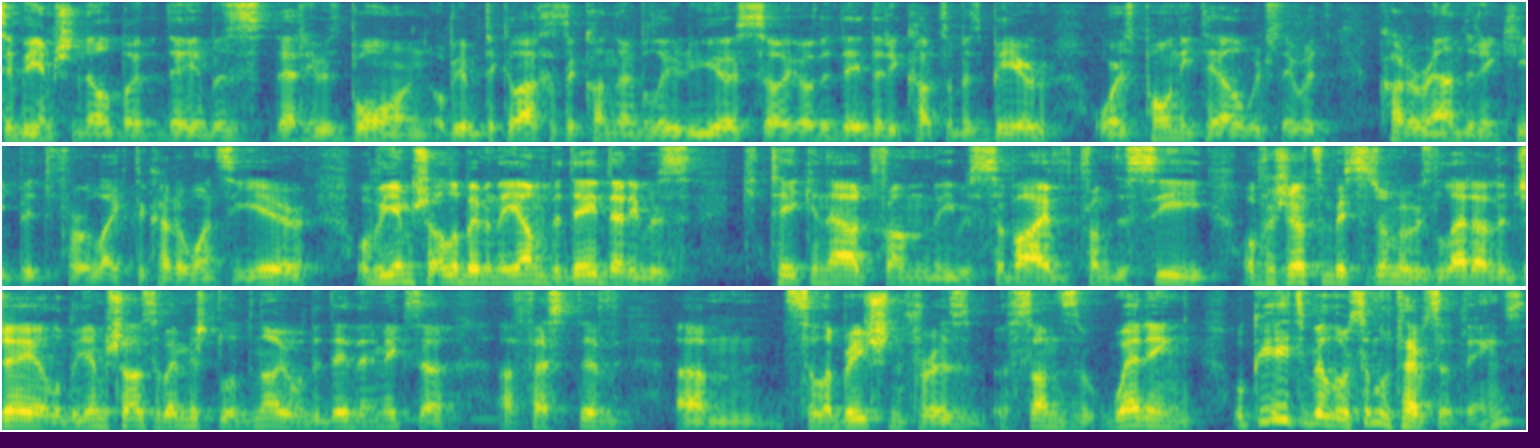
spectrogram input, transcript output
say B'yim Chanel by the day of his, that he was born, or or the day that he cuts up his beard or his ponytail, which they would cut around it and keep it for like to cut it once a year, or B'yim Shalabim the day that he was taken out from, he was survived from the sea, or for Shetzim Beis he was let out of jail, or Shalasa by or the day that he makes a, a festive um, celebration for his son's wedding, or similar types of things.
